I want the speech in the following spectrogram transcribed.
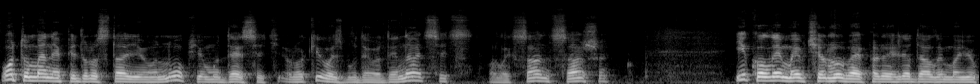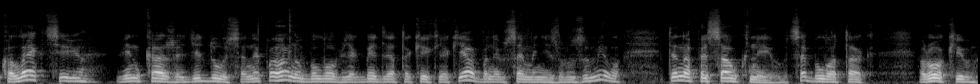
От у мене підростає онук, йому 10 років, ось буде 11, Олександр, Саша. І коли ми в чергове переглядали мою колекцію, він каже: дідуся, непогано було б, якби для таких, як я, бо не все мені зрозуміло, ти написав книгу. Це було так років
